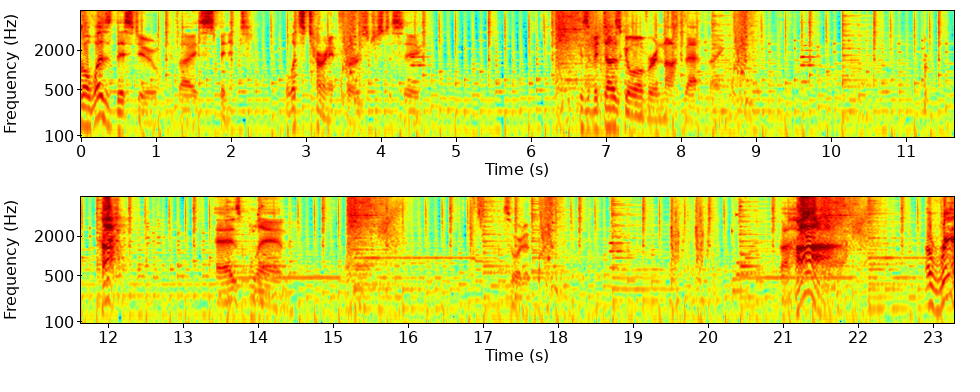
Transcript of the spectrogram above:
First of what does this do if I spin it? Well, let's turn it first, just to see. Because if it does go over and knock that thing... Ha! As planned. Sort of. Aha! A ramp!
